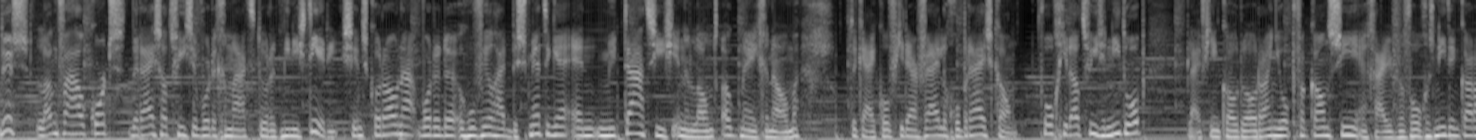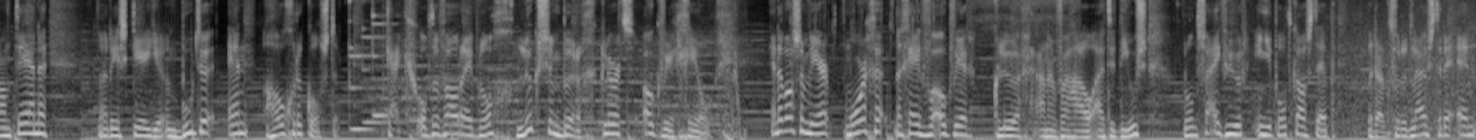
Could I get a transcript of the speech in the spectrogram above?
Dus, lang verhaal kort, de reisadviezen worden gemaakt door het ministerie. Sinds corona worden de hoeveelheid besmettingen en mutaties in een land ook meegenomen. Om te kijken of je daar veilig op reis kan. Volg je de adviezen niet op, blijf je in code oranje op vakantie en ga je vervolgens niet in quarantaine, dan riskeer je een boete en hogere kosten. Op de valreep nog. Luxemburg kleurt ook weer geel. En dat was hem weer. Morgen dan geven we ook weer kleur aan een verhaal uit het nieuws. Rond 5 uur in je podcast-app. Bedankt voor het luisteren en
